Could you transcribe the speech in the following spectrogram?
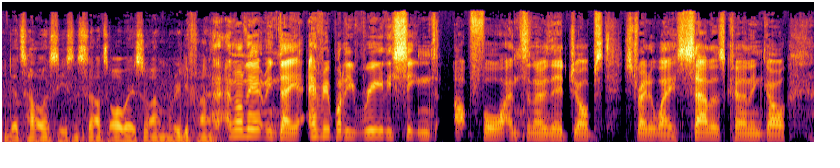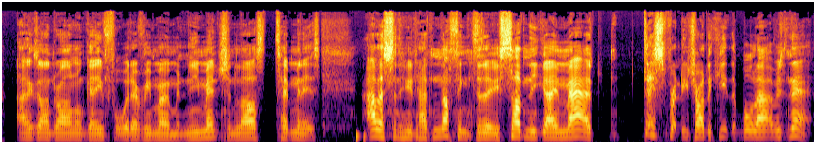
and that's how a season starts always. So I'm really fine. And on the opening day, everybody really seemed up for and to know their jobs straight away. Salah's curling goal, Alexander Arnold getting forward every moment. And you mentioned last 10 minutes, Alisson, who'd had nothing to do, suddenly going mad, desperately trying to keep the ball out of his net.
